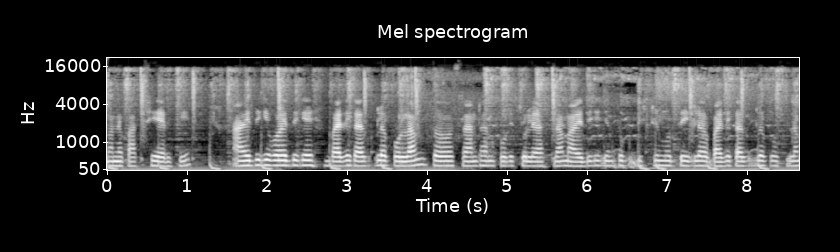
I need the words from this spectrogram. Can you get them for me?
মানে পাচ্ছি আর কি। আর এদিকে পরের দিকে বাইরের কাজগুলো করলাম, তো স্নান টান করে চলে আসলাম। আর এদিকে কিন্তু বৃষ্টির মধ্যে এগুলো বাইরের কাজগুলো করছিলাম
